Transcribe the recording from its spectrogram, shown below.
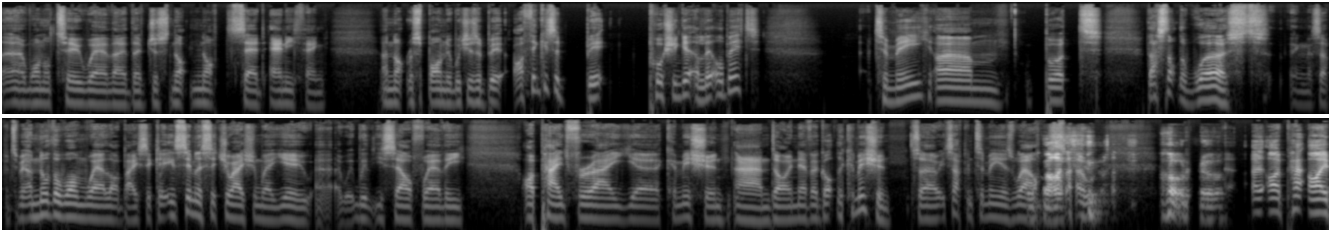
uh, one or two where they they've just not not said anything and not responded which is a bit i think it's a bit pushing it a little bit to me um but that's not the worst thing that's happened to me. Another one where, like, basically, in similar situation where you, uh, with yourself, where the I paid for a uh, commission and I never got the commission. So it's happened to me as well. Oh, So, oh no. I I, pa- I,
